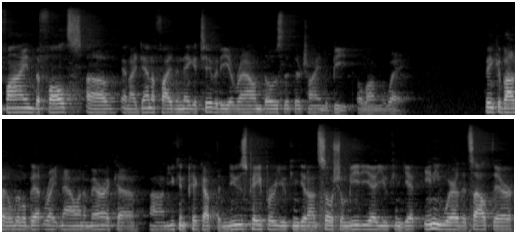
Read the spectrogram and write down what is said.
find the faults of and identify the negativity around those that they're trying to beat along the way. Think about it a little bit right now in America. Um, you can pick up the newspaper, you can get on social media, you can get anywhere that's out there,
